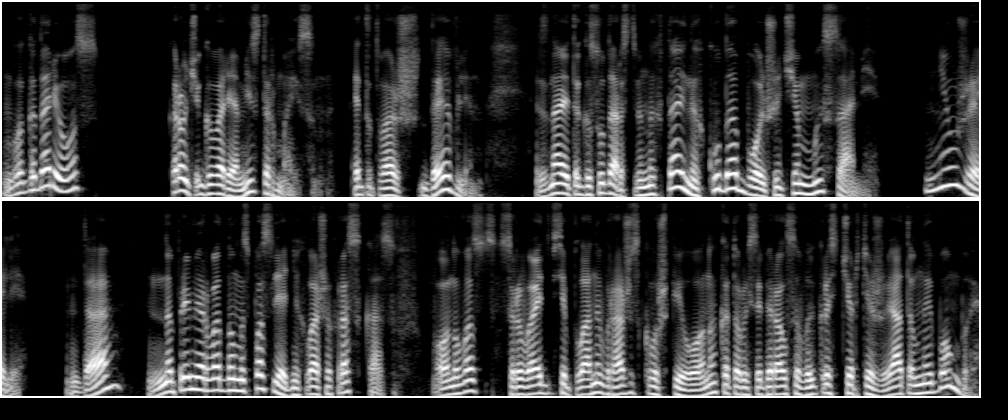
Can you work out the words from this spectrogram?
Благодарю вас. Короче говоря, мистер Мейсон, этот ваш Девлин знает о государственных тайнах куда больше, чем мы сами. Неужели? Да, Например, в одном из последних ваших рассказов. Он у вас срывает все планы вражеского шпиона, который собирался выкрасть чертежи атомной бомбы.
